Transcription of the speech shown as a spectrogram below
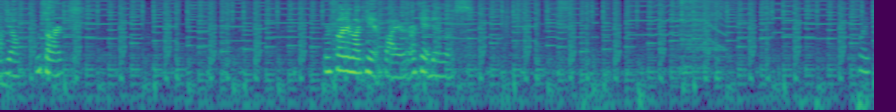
House, y'all. I'm sorry. We're finding my campfire. I can't do this. Like,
